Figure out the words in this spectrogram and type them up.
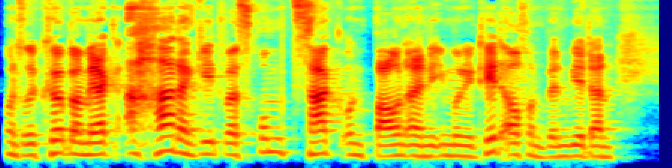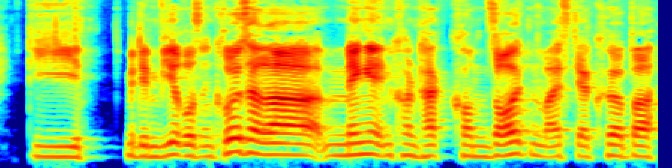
Unsere Körper merken, aha, da geht was rum, zack, und bauen eine Immunität auf. Und wenn wir dann die mit dem Virus in größerer Menge in Kontakt kommen sollten, weiß der Körper,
